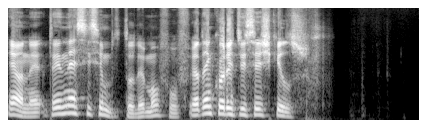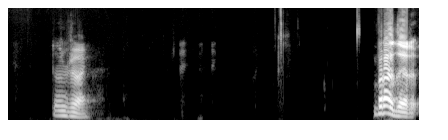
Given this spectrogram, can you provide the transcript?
É, né? Tem nesse sempre de todo, é mó fofo. Já tem 46 kills. Vamos ver. Brother,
